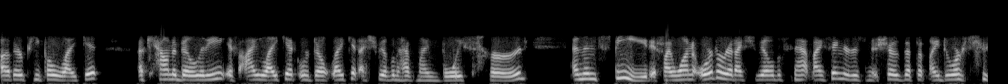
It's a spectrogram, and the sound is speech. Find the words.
other people like it? Accountability, if I like it or don't like it, I should be able to have my voice heard. And then speed, if I want to order it, I should be able to snap my fingers and it shows up at my door two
